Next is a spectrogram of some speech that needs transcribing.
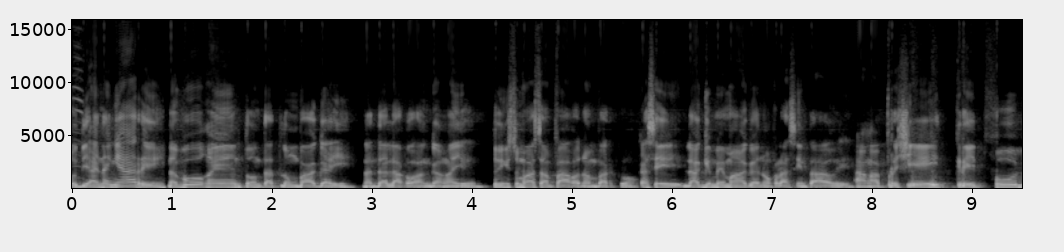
O di ang nangyari, nabuo ngayon tong tatlong bagay na dala ko hanggang ngayon tuwing sumasampa ako ng barko. Kasi lagi may mga ganong klaseng tao eh. Ang appreciate, grateful,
